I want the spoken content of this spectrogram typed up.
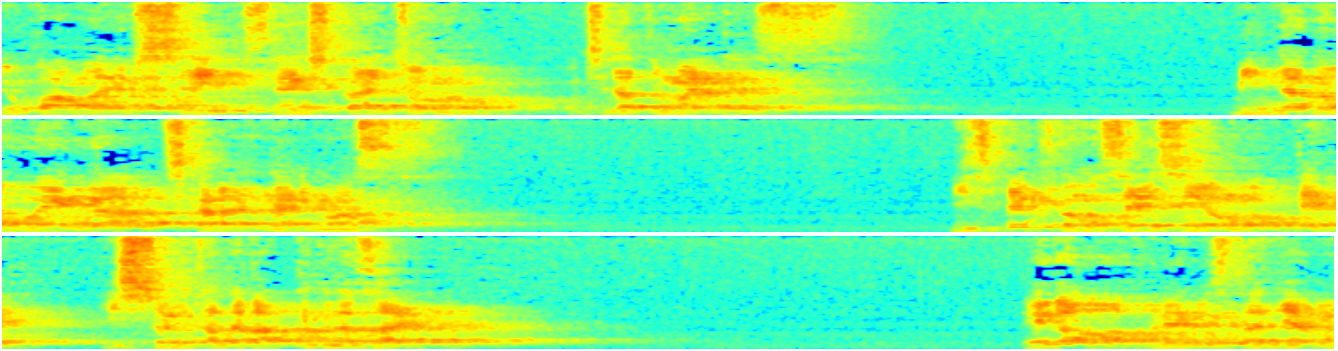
横浜 FC 選手会長の内田智也です。みんなの応援が力になります。リスペクトの精神を持って一緒に戦ってください。笑顔あふれるスタジアム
